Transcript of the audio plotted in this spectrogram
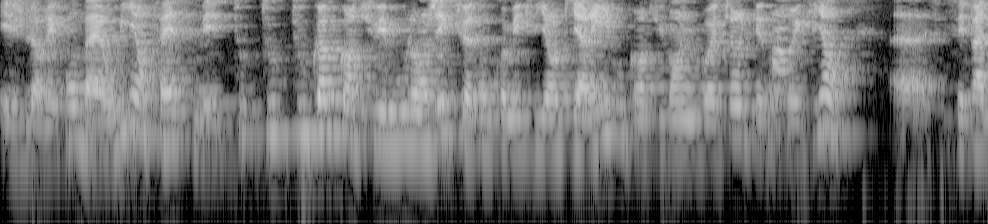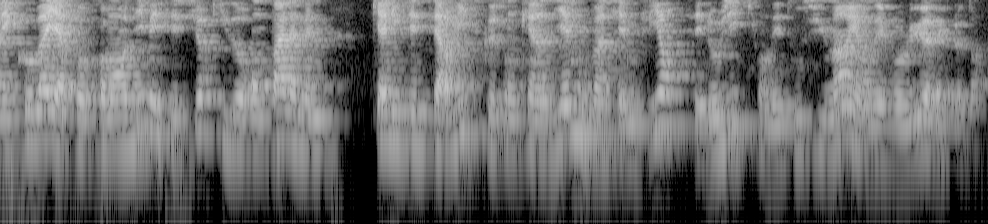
Et je leur réponds bah oui en fait, mais tout, tout, tout comme quand tu es boulanger, que tu as ton premier client qui arrive, ou quand tu vends une voiture et que tu as ton premier client, euh, c'est pas des cobayes à proprement dit, mais c'est sûr qu'ils auront pas la même qualité de service que ton 15e ou 20e client. C'est logique, on est tous humains et on évolue avec le temps.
